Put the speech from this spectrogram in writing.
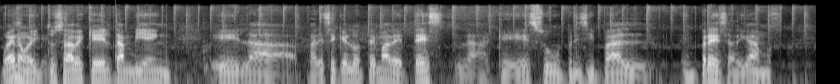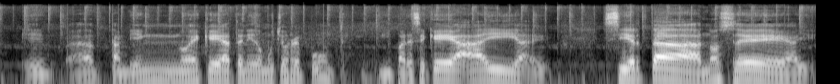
Bueno, Así y que- tú sabes que él también, eh, la, parece que los temas de Tesla, que es su principal empresa, digamos, eh, ah, también no es que ha tenido mucho repunte. Y parece que hay eh, cierta, no sé, hay,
